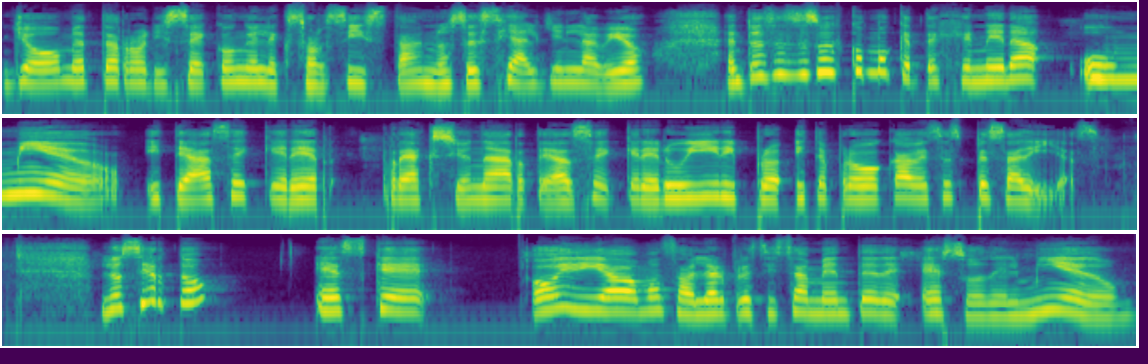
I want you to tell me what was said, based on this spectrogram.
yo me aterroricé con El Exorcista, no sé si alguien la vio. Entonces eso es como que te genera un miedo y te hace querer reaccionar, te hace querer huir y, y te provoca a veces pesadillas. Lo cierto es que hoy día vamos a hablar precisamente de eso, del miedo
